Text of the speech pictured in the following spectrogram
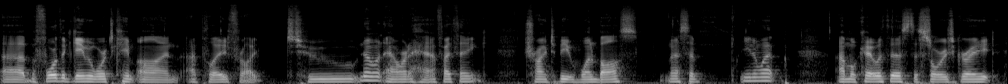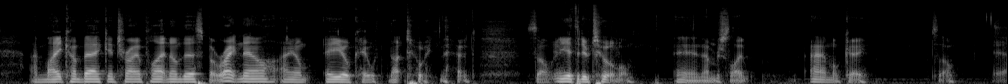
uh, before the Game Awards came on. I played for like two, no, an hour and a half, I think, trying to beat one boss. And I said, you know what? I'm okay with this. The story's great. I might come back and try and platinum this, but right now I am a okay with not doing that. So and you have to do two of them, and I'm just like, I'm okay. So. Yeah.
